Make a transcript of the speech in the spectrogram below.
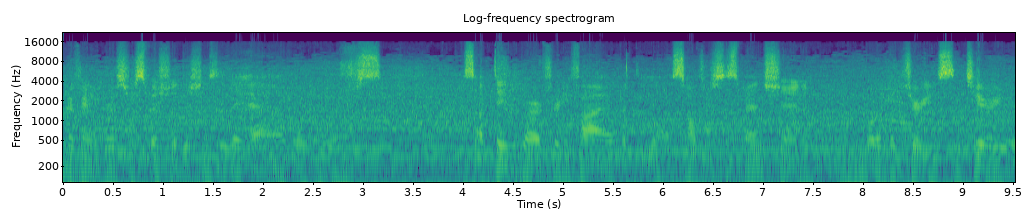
100th anniversary special editions that they have, or this updated R35 with the uh, softer suspension and more luxurious interior.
